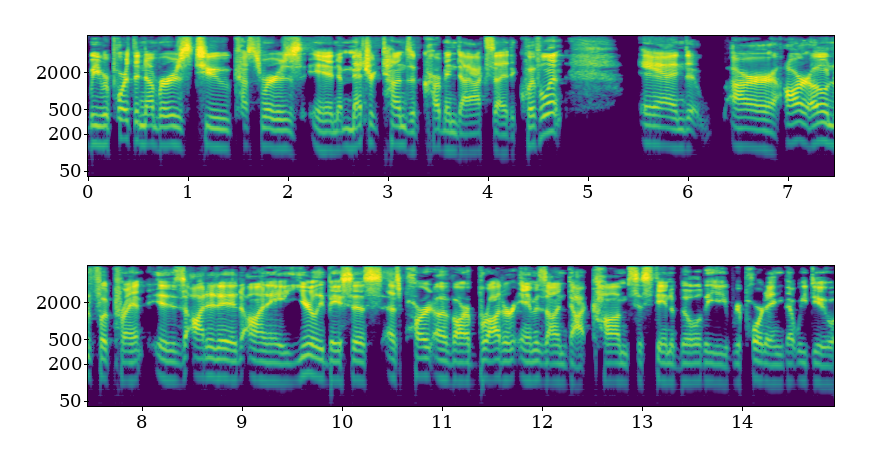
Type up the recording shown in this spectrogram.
We report the numbers to customers in metric tons of carbon dioxide equivalent and our our own footprint is audited on a yearly basis as part of our broader amazon.com sustainability reporting that we do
